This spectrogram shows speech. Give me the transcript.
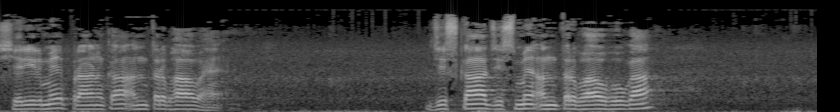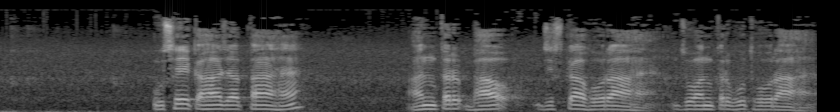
शरीर में प्राण का अंतर्भाव है। जिसका जिसमें अंतर्भाव होगा, उसे कहा जाता है अंतर्भाव जिसका हो रहा है, जो अंतर्भूत हो रहा है।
